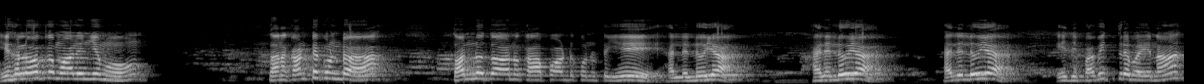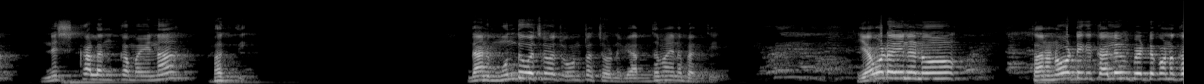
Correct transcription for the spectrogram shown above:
ఇహలోక మాలిన్యము తనకంటకుండా తన్ను తాను కాపాడుకొనుటయే. హల్లెలూయ హల్లెలూయ హల్లెలూయ. ఇది పవిత్రమైన నిష్కలంకమైన భక్తి. దాని ముందు వచ్చిన ఉంటుంది చూడండి వ్యర్థమైన భక్తి. ఎవడైనను తన నోటికి కళ్ళెము పెట్టుకొనక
